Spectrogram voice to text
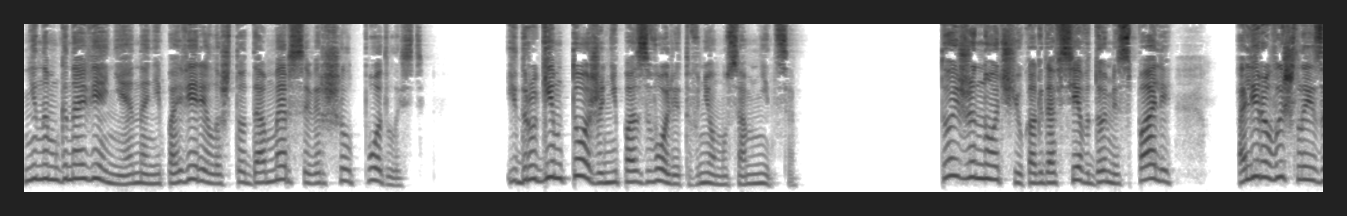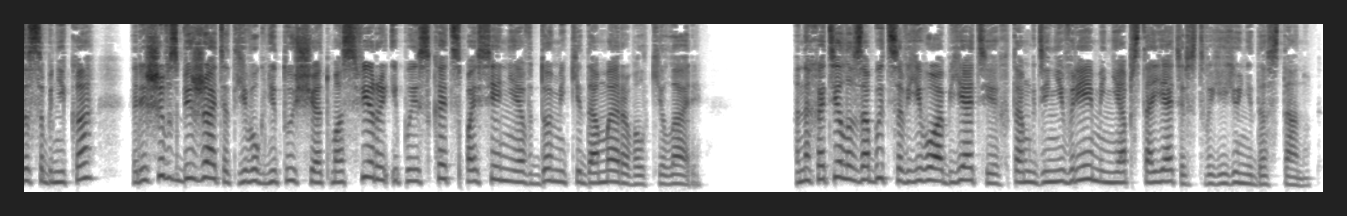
Ни на мгновение она не поверила, что Домер совершил подлость и другим тоже не позволит в нем усомниться. Той же ночью, когда все в доме спали, Алира вышла из особняка, решив сбежать от его гнетущей атмосферы и поискать спасения в домике Домера в Алкеларе. Она хотела забыться в его объятиях, там, где ни время, ни обстоятельства ее не достанут.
